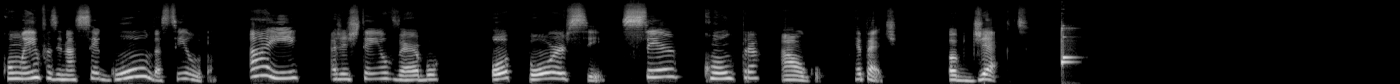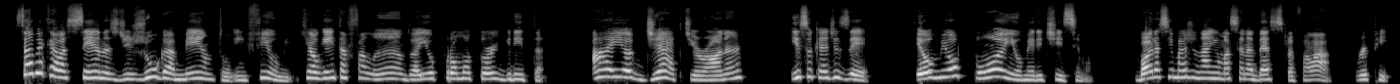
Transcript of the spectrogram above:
com ênfase na segunda sílaba, aí a gente tem o verbo opor-se, ser contra algo. Repete. Object. Sabe aquelas cenas de julgamento em filme que alguém está falando, aí o promotor grita: I object, Your Honor. Isso quer dizer, eu me oponho, meritíssimo. Bora se imaginar em uma cena dessas para falar? Repeat.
